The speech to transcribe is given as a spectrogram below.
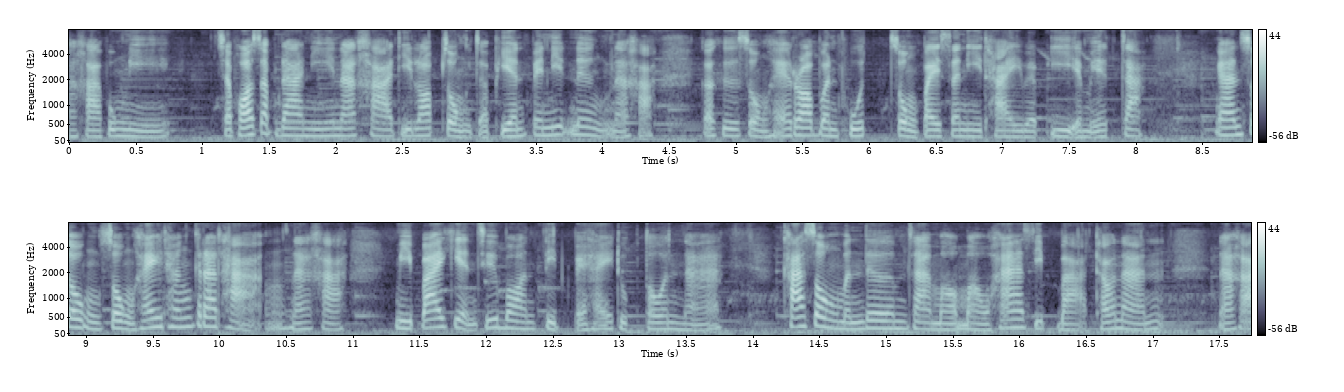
นะคะพรุ่งนี้เฉพาะสัปดาห์นี้นะคะ ที่รอบส่งจะเพี้ยนไปนิดนึงนะคะ ก็คือส่งให้รอบวันพุธส่งไปสนีไทยแบบ EMS จ้ะ งานส่งส่งให้ทั้งกระถางนะคะ มีป้ายเขียนชื่อบอลติดไปให้ทุกต้นนะ ค่าส่งเหมือนเดิมจะเหมาเหมา50 บาทเท่านั้นนะคะ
